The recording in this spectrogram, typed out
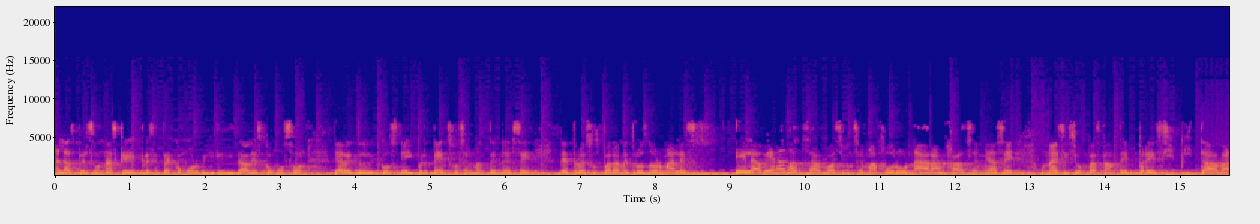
a las personas que presentan comorbilidades como son diabéticos e hipertensos, el mantenerse dentro de sus parámetros normales. El haber avanzado hacia un semáforo naranja se me hace una decisión bastante precipitada,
